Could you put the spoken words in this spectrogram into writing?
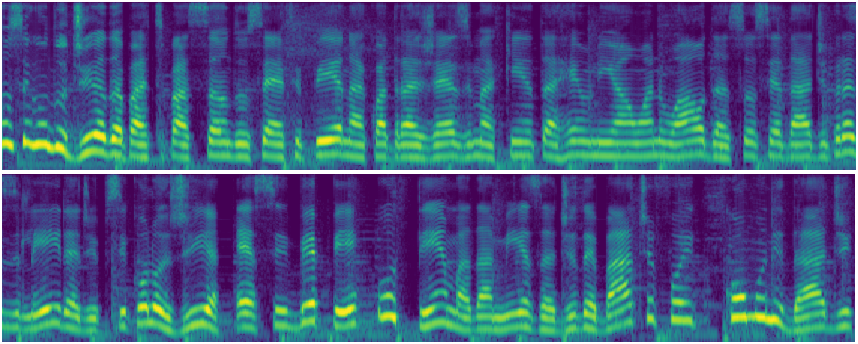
No segundo dia da participação do CFP na 45ª reunião anual da Sociedade Brasileira de Psicologia, SBP, o tema da mesa de debate foi comunidade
